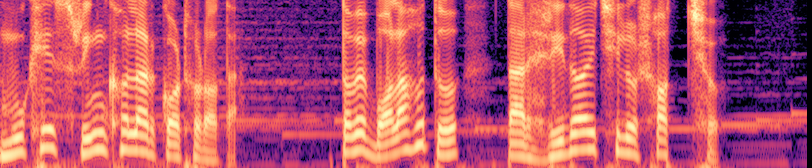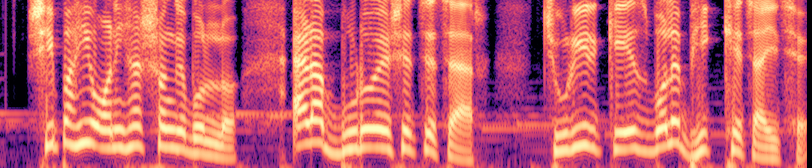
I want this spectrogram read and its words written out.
মুখে শৃঙ্খলার কঠোরতা। তবে বলা হতো তার হৃদয় ছিল স্বচ্ছ। সিপাহী অনিহার সঙ্গে বলল, এরা বুড়ো এসেছে চার চুরির কেস বলে ভিক্ষে চাইছে।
